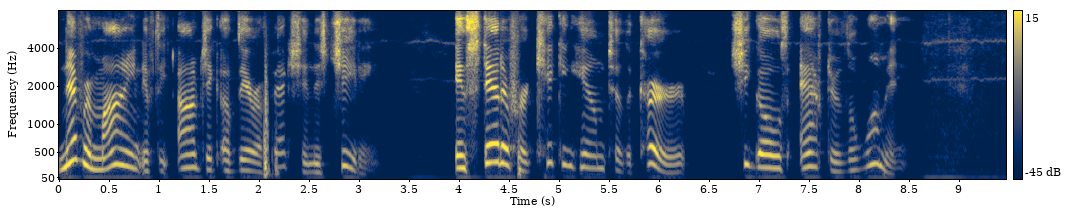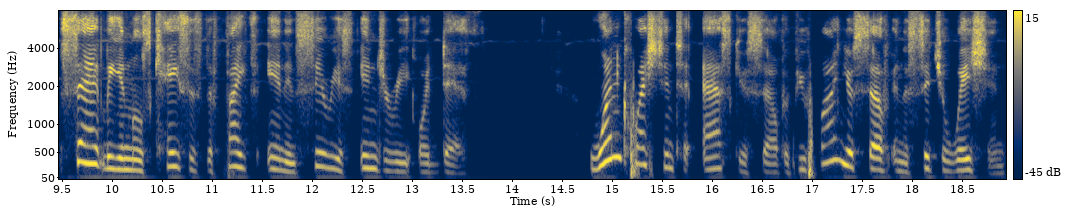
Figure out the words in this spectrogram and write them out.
Never mind if the object of their affection is cheating. Instead of her kicking him to the curb, she goes after the woman. Sadly, in most cases, the fights end in serious injury or death. One question to ask yourself if you find yourself in a situation,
